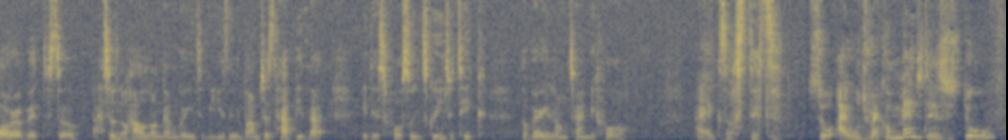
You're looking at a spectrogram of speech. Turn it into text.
four of it so I don't know how long I'm going to be using it but I'm just happy that it is four so it's going to take a very long time before I exhaust it. So I would recommend this Dove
